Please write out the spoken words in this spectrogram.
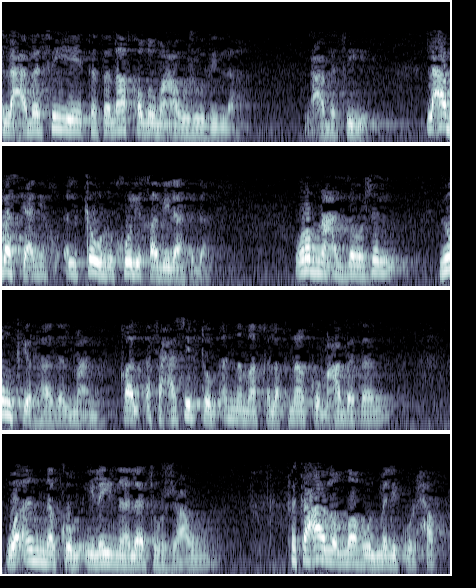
العبثية تتناقض مع وجود الله العبثية. العبث يعني الكون خلق بلا هدف وربنا عز وجل ينكر هذا المعنى. قال أفحسبتم أنما خلقناكم عبثا وأنكم إلينا لا ترجعون؟ فتعالى الله الملك الحق.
